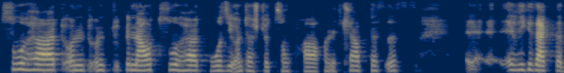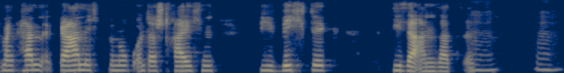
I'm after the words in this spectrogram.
zuhört und und genau zuhört, wo sie Unterstützung brauchen. Ich glaube, das ist wie gesagt, man kann gar nicht genug unterstreichen, wie wichtig dieser Ansatz ist. Mhm. Mhm.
